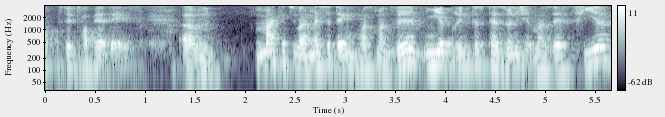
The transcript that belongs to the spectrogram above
auf den Top Hair Days. Ähm, mag jetzt über Messe denken, was man will. Mir bringt es persönlich immer sehr viel.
